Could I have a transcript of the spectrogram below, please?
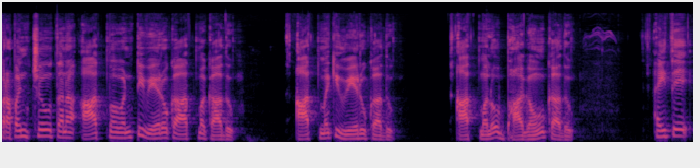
ప్రపంచం తన ఆత్మ వంటి వేరొక ఆత్మ కాదు. ఆత్మకి వేరు కాదు. ఆత్మలో భాగము కాదు. అయితే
